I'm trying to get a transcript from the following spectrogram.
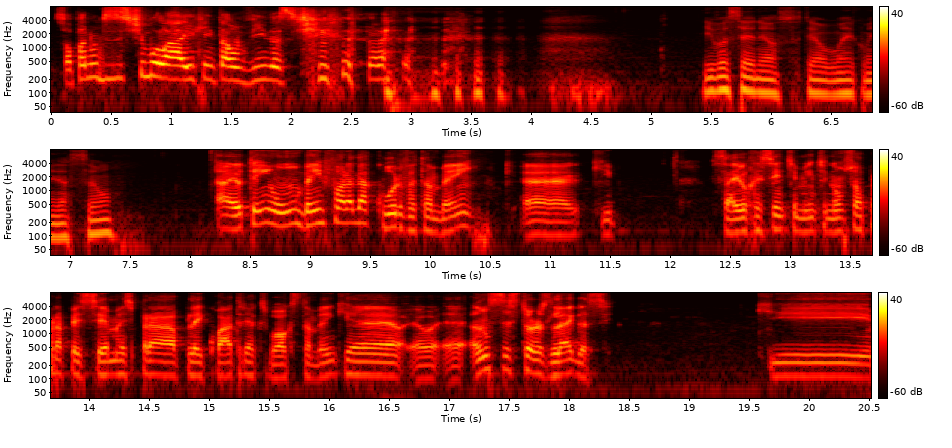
só para não desestimular aí quem tá ouvindo, assistindo. E você, Nelson, tem alguma recomendação? Ah, eu tenho um bem fora da curva também, é, que saiu recentemente não só para PC, mas para Play 4 e Xbox também, que é, é- é Ancestors Legacy, que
